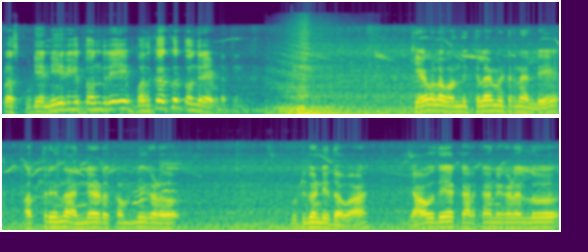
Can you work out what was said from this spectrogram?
ಪ್ಲಸ್ ಕುಡಿಯೋ ನೀರಿಗೆ ತೊಂದರೆ, ಬದುಕಕ್ಕೂ ತೊಂದರೆ ಆಗ್ಬಿಡತ್ತೆ ಕೇವಲ ಒಂದು ಕಿಲೋಮೀಟ್ರ್ನಲ್ಲಿ ಹತ್ತರಿಂದ ಹನ್ನೆರಡು ಕಂಪ್ನಿಗಳು ಹುಟ್ಕೊಂಡಿದ್ದಾವೆ ಯಾವುದೇ ಕಾರ್ಖಾನೆಗಳಲ್ಲೂ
